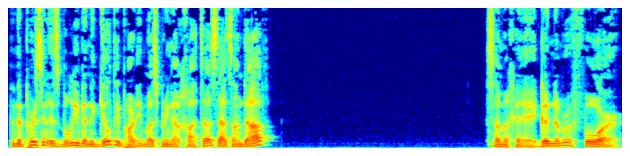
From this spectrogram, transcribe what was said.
then the person is believed and the guilty party must bring a chatas? That's on Daf. Good number four.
